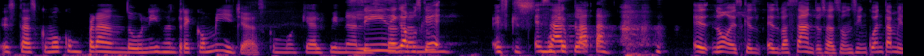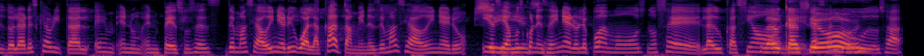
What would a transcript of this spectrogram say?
estás como comprando un hijo, entre comillas, como que al final... Sí, digamos que es que es mucha plata. no, es que es, bastante, o sea, son 50 mil dólares que ahorita en, en, pesos es demasiado dinero, igual acá también es demasiado dinero. y decíamos, con ese dinero le podemos, no sé, la educación, la, educación. salud, o sea.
